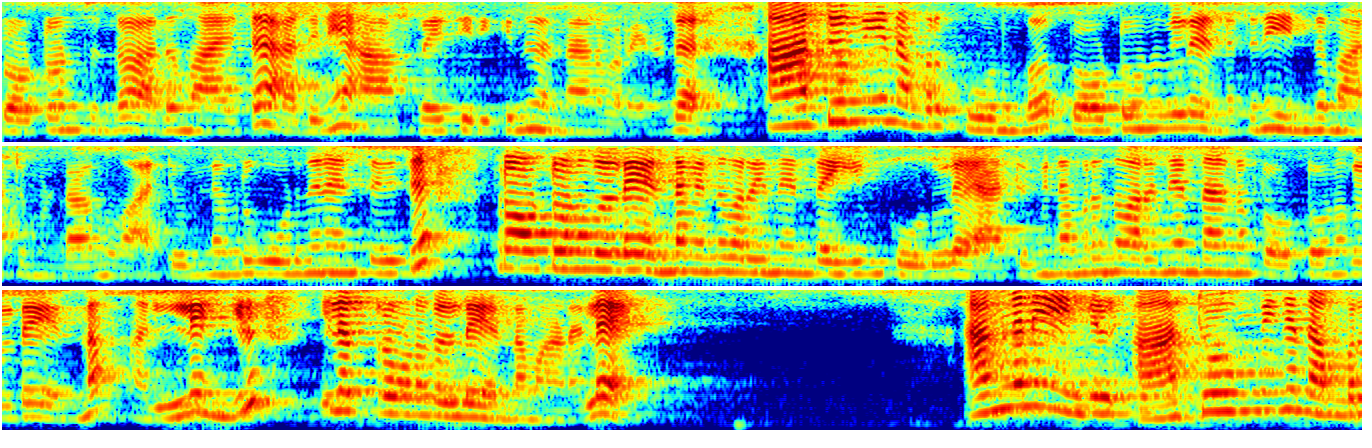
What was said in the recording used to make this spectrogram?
പ്രോട്ടോൺസ് ഉണ്ടോ അതുമായിട്ട് അതിനെ ആശ്രയിച്ചിരിക്കുന്നു എന്നാണ് പറയുന്നത്. ആറ്റോമിക നമ്പർ കൂടുമ്പോൾ പ്രോട്ടോണുകളുടെ എണ്ണത്തിന് എന്ത് മാറ്റം ഉണ്ടാകുന്നു? ആറ്റോമിക് നമ്പർ കൂടുന്നതിനനുസരിച്ച് പ്രോട്ടോണുകളുടെ എണ്ണം എന്ന് പറയുന്നത് എന്തായും കൂടും അല്ലേ? നമ്പർ എന്ന് പറയുന്നത് എന്താണ്? പ്രോട്ടോണുകളുടെ എണ്ണം അല്ലെങ്കിൽ ഇലക്ട്രോണുകളുടെ എണ്ണമാണ് അല്ലേ? അങ്ങനെയെങ്കിൽ ആറ്റോമിക നമ്പർ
